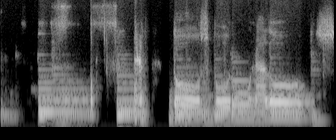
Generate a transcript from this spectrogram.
2 por 1, 2.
